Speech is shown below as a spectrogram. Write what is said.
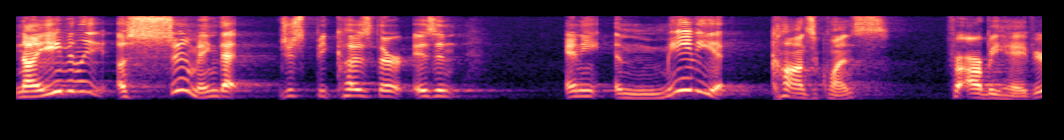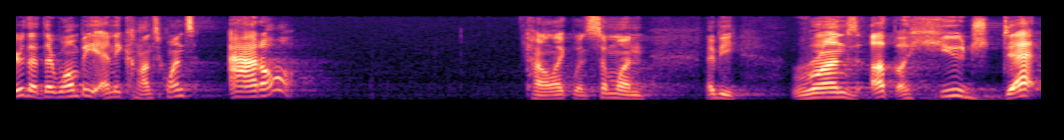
naively assuming that just because there isn't any immediate consequence for our behavior, that there won't be any consequence at all. Kind of like when someone maybe runs up a huge debt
